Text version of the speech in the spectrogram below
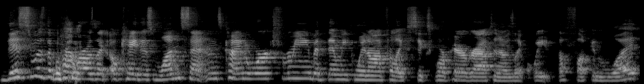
this was the part where I was like, okay, this one sentence kind of worked for me, but then we went on for like six more paragraphs, and I was like, wait, the fucking what?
